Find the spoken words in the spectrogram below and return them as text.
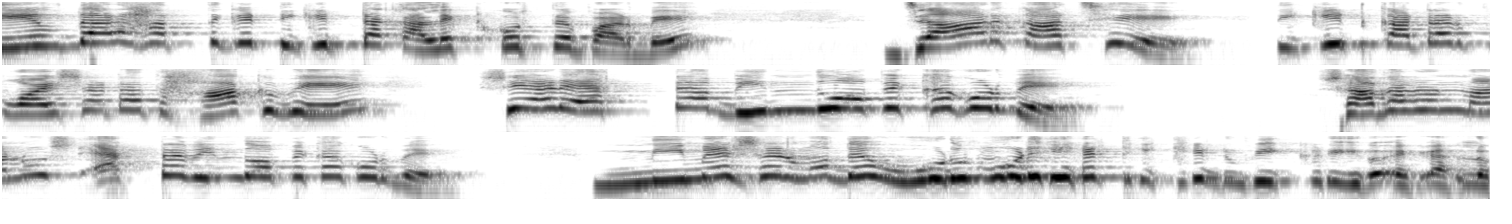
দেবদার হাত থেকে টিকিটটা কালেক্ট করতে পারবে। যার কাছে টিকিট কাটার পয়সাটা থাকবে সে আর একটা বিন্দু অপেক্ষা করবে? সাধারণ মানুষ একটা বিন্দু অপেক্ষা করবে? নিমেষের মধ্যে হুড়মুড়িয়ে টিকিট বিক্রি হয়ে গেল।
